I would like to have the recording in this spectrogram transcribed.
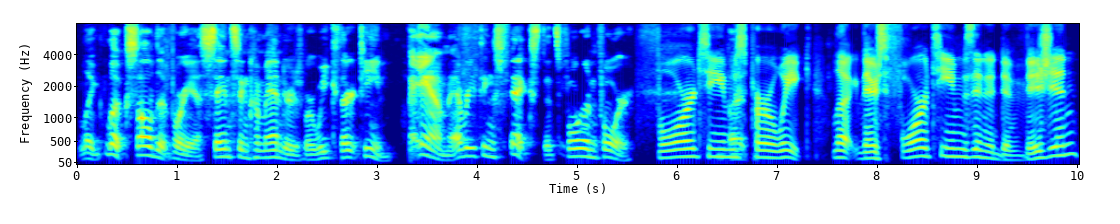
Like, look, solved it for you. Saints and Commanders were week 13. Bam, everything's fixed. It's four and four. Four teams but, per week. Look, there's four teams in a division.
